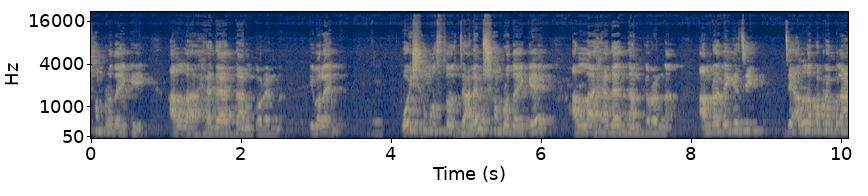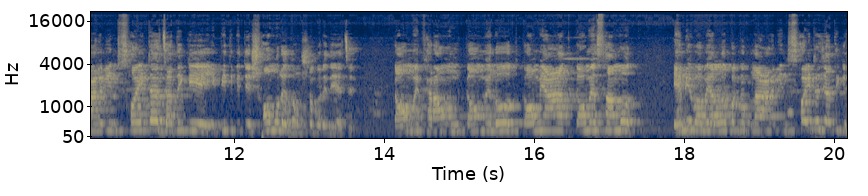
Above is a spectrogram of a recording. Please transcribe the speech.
সম্প্রদায়কে আল্লাহ হেদায়ত দান করেন না। কি বলেন? ওই সমস্ত জালেম সম্প্রদায়কে আল্লাহ হেদায়ত দান করেন না। আমরা দেখেছি যে আল্লাহ ফাকরাবুল্লাহ আলমিন ছয়টা জাতিকে এই পৃথিবীতে সমূলে ধ্বংস করে দিয়েছেন। কাউমে ফেরাউন কাউমে লোত কাউমে আত কাউমে সামত এমনিভাবে আল্লাহ ফাকরাবুল্লাহ আলমিন ছয়টা জাতিকে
